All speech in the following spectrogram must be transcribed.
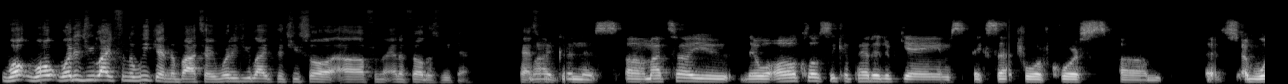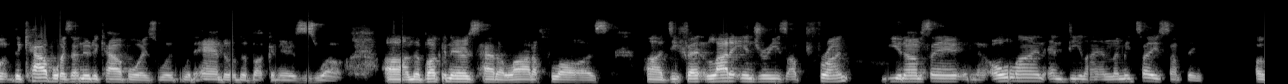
what what what did you like from the weekend, Nabate? What did you like that you saw uh, from the NFL this weekend? My week? goodness. Um, I tell you, they were all closely competitive games, except for, of course, um, uh, the Cowboys. I knew the Cowboys would would handle the Buccaneers as well. Um, the Buccaneers had a lot of flaws. Uh, defense, a lot of injuries up front. You know what I'm saying? In the O line and D line. And let me tell you something. A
